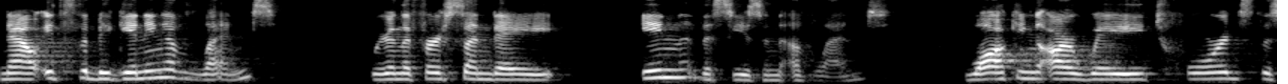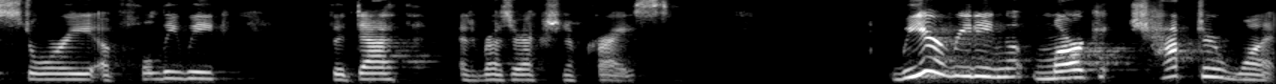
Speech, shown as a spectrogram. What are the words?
Now, it's the beginning of Lent. We're in the first Sunday in the season of Lent, walking our way towards the story of Holy Week, the death and resurrection of Christ. We are reading Mark chapter 1,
